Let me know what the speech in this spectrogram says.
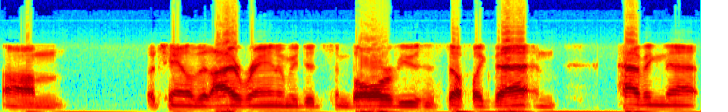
um, a channel that I ran and we did some ball reviews and stuff like that. And having that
